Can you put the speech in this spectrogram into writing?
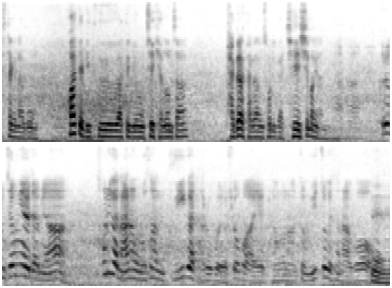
비슷하게 나고 활대 링크 같은 경우는 제 경험상 달그락달그락 소리가 제일 심하게 납니다. 아하. 그럼 정리하자면 소리가 나는 우선 부위가 다르고요. 쇼바의 경우는 좀 위쪽에서 나고 예,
